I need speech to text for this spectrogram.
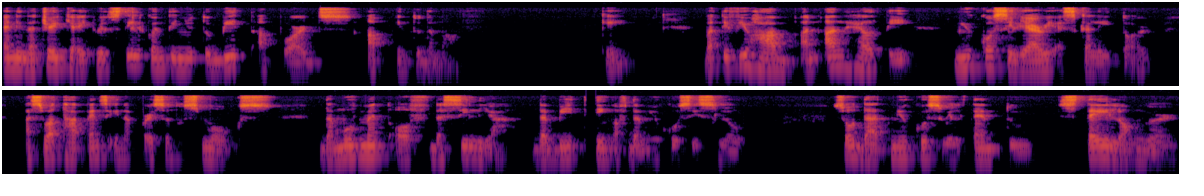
And in the trachea, it will still continue to beat upwards up into the mouth. Okay? But if you have an unhealthy mucociliary escalator, as what happens in a person who smokes, the movement of the cilia, the beating of the mucus is slow. So that mucus will tend to stay longer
